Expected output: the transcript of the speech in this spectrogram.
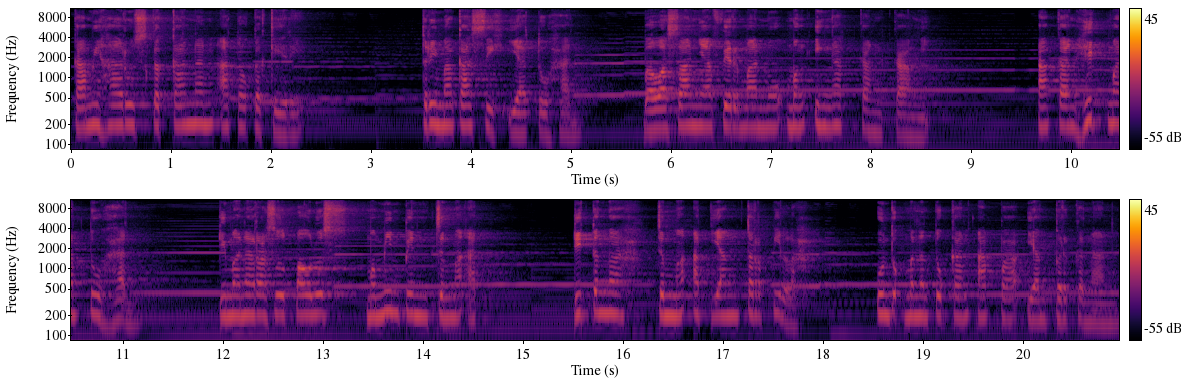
kami harus ke kanan atau ke kiri. Terima kasih ya Tuhan, bahwasanya firman-Mu mengingatkan kami akan hikmat Tuhan, di mana Rasul Paulus memimpin jemaat di tengah jemaat yang terpilah untuk menentukan apa yang berkenan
